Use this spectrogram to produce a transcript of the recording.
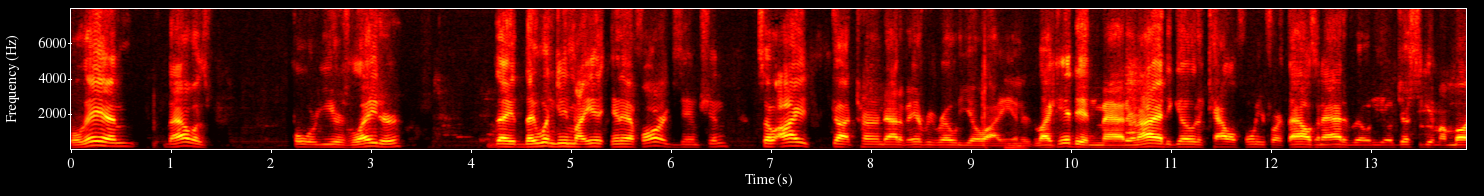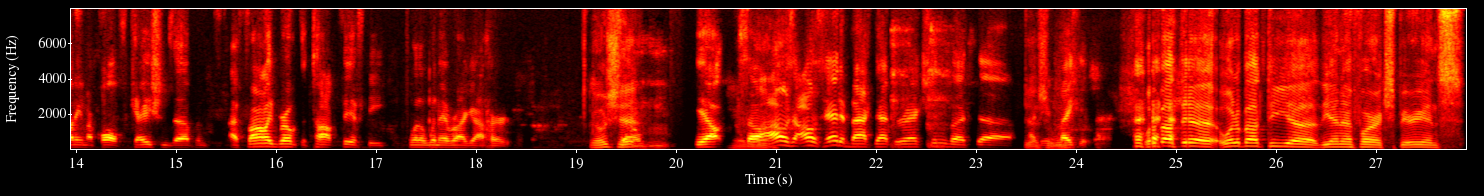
Well, then that was four years later. They they wouldn't give me my NFR exemption, so I got turned out of every rodeo I mm-hmm. entered. Like it didn't matter, and I had to go to California for a thousand added rodeo just to get my money, and my qualifications up, and I finally broke the top 50 when, whenever I got hurt. Oh shit. So, yeah. So I was I was headed back that direction, but uh, yes, I didn't make it. what about the what about the uh, the NFR experience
